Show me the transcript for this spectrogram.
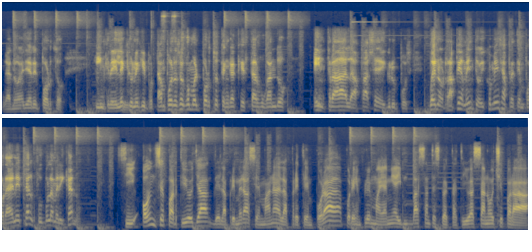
ganó ayer el Porto. Increíble que un equipo tan poderoso como el Porto tenga que estar jugando entrada a la fase de grupos. Bueno, rápidamente, hoy comienza pretemporada en NFL, fútbol americano. Sí, 11 partidos ya de la primera semana de la pretemporada. Por ejemplo, en Miami hay bastante expectativa esta noche para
